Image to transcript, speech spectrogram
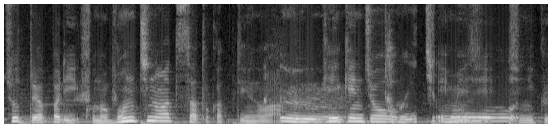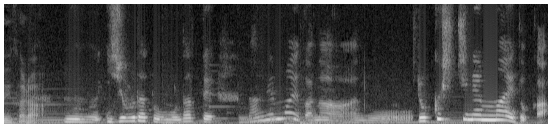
ちょっとやっぱりこの盆地の暑さとかっていうのはうん。経験上イメージしにくいから。うん、異常だと思うだって。何年前かな？あの67年前とか、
